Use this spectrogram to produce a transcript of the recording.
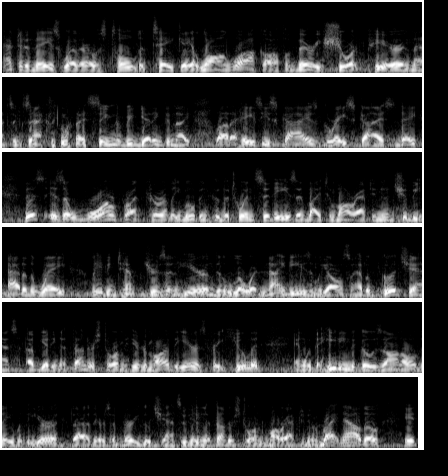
after today's weather, I was told to take a long walk off a very short pier, and that's exactly what I seem to be getting tonight. A lot of hazy skies, gray skies today. This is a warm front currently moving through the Twin Cities, and by tomorrow afternoon it should be out of the way, leaving temperatures in here in the lower 90s, and we also have a good chance of getting a thunderstorm here tomorrow. The air is very humid, and with the heating that goes on all day with the earth, uh, there's a very good chance of getting a thunderstorm tomorrow afternoon. Right now, though, it,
